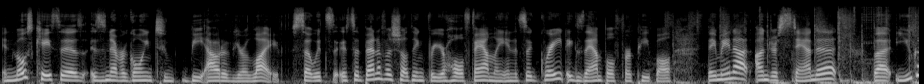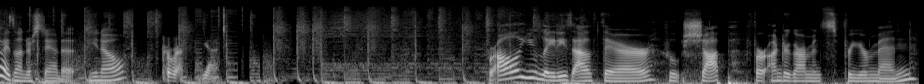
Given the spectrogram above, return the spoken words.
in most cases, is never going to be out of your life. So it's it's a beneficial thing for your whole family, and it's a great example for people. They may not understand it, but you guys understand it. You know. Correct. Yes. For all you ladies out there who shop for undergarments for your men,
